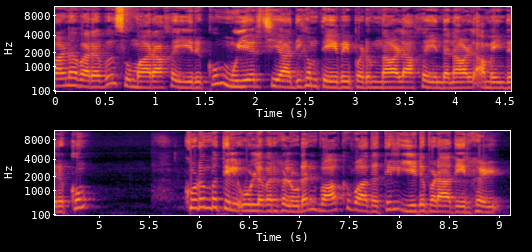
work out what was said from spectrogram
பணவரவு சுமாராக இருக்கும். முயற்சி அதிகம் தேவைப்படும் நாளாக இந்த நாள் அமைந்திருக்கும். குடும்பத்தில் உள்ளவர்களுடன் வாக்குவாதத்தில் ஈடுபடாதீர்கள்.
